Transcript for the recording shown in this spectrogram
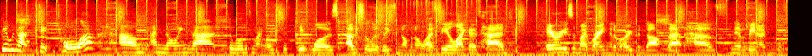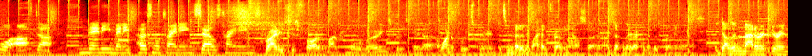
feeling that bit taller um, and knowing that the world is my oyster. It was absolutely phenomenal. I feel like I've had areas of my brain that have opened up that have never been opened before after many, many personal trainings, sales trainings. Brain is just fried at the moment from all the learnings, but it's been a, a wonderful experience. It's embedded in my head forever now, so I definitely recommend it to anyone else. It doesn't matter if you're in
